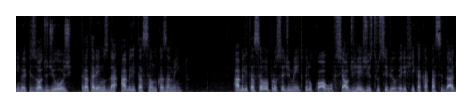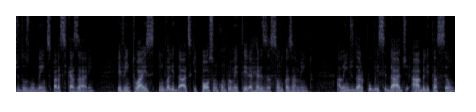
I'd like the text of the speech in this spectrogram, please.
e no episódio de hoje trataremos da habilitação do casamento. A habilitação é o procedimento pelo qual o oficial de registro civil verifica a capacidade dos nubentes para se casarem, eventuais invalidades que possam comprometer a realização do casamento além de dar publicidade à habilitação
